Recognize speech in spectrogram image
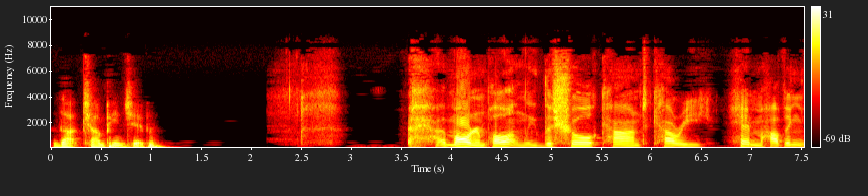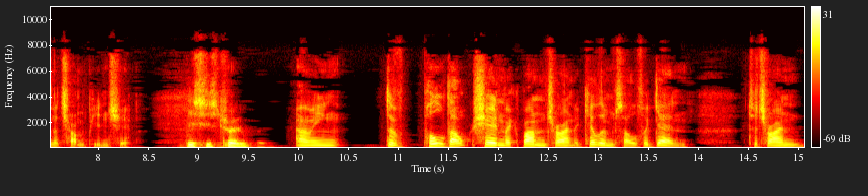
that championship. more importantly, the show can't carry him having the championship. This is true. I mean, they've pulled out Shane McMahon trying to kill himself again to try and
